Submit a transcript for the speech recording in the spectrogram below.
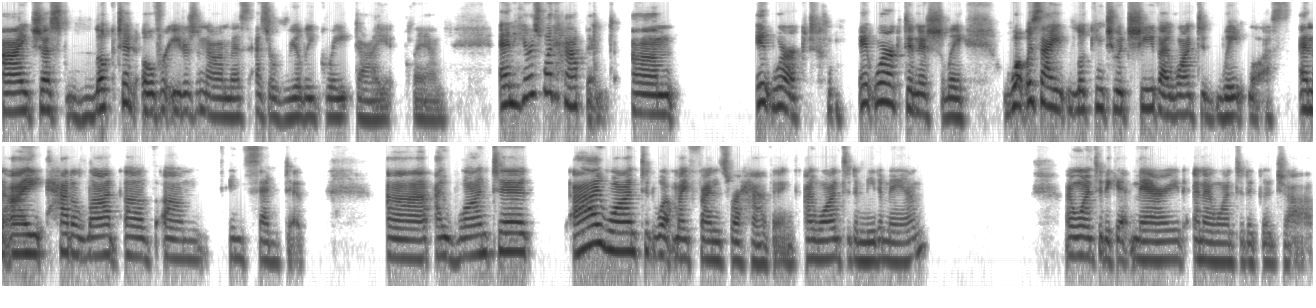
I just looked at Overeaters Anonymous as a really great diet plan. And here's what happened. Um, it worked. It worked initially. What was I looking to achieve? I wanted weight loss, and I had a lot of um, incentive. Uh, I wanted, I wanted what my friends were having. I wanted to meet a man. I wanted to get married and I wanted a good job.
